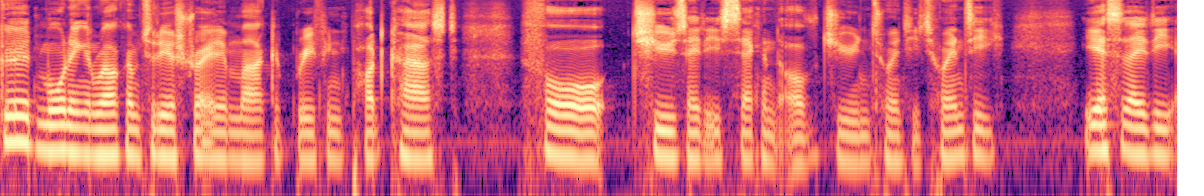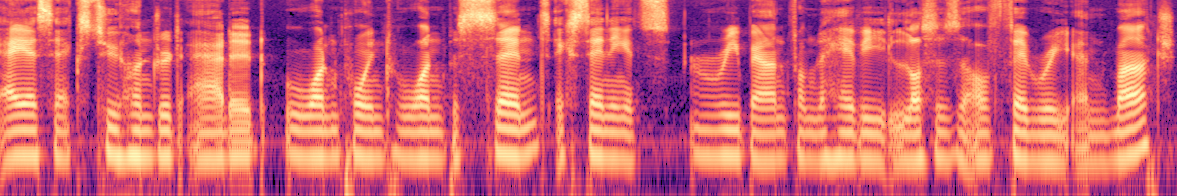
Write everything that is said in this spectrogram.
Good morning and welcome to the Australian Market Briefing podcast for Tuesday, the 2nd of June 2020. Yesterday, the ASX 200 added 1.1%, extending its rebound from the heavy losses of February and March.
